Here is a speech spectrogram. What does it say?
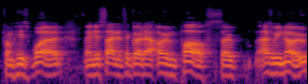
from his word, and decided to go their own paths. So, as we know,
